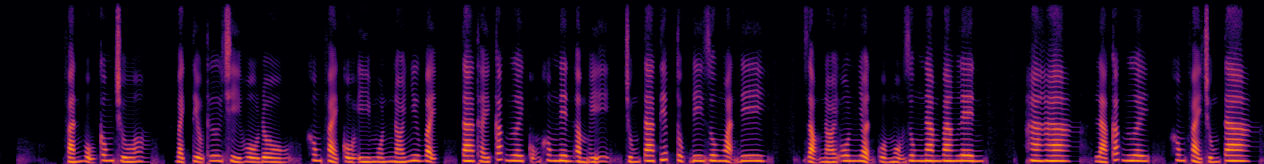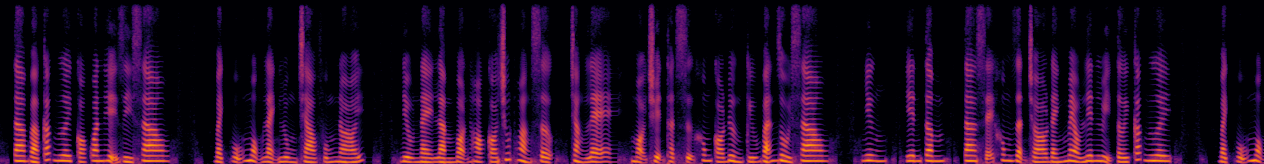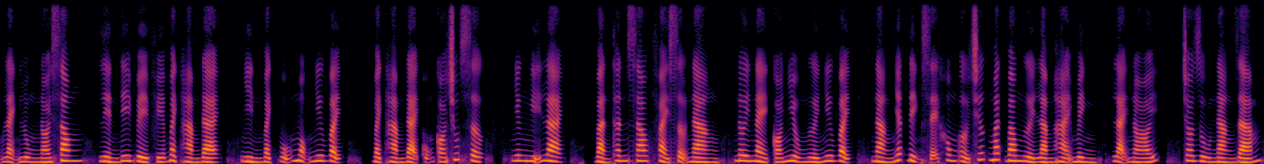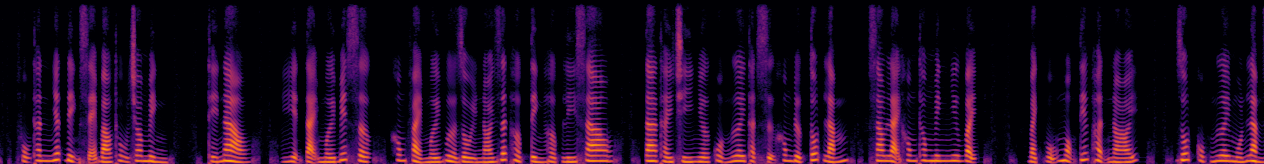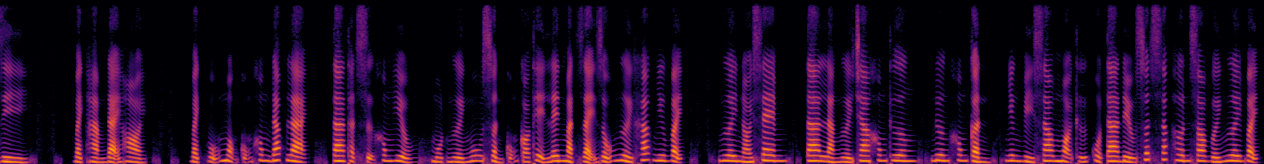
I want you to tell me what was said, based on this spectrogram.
Phán Vũ công chúa, Bạch Tiểu Thư chỉ hồ đồ, không phải cố ý muốn nói như vậy. Ta thấy các ngươi cũng không nên ầm ĩ, chúng ta tiếp tục đi du ngoạn đi. Giọng nói ôn nhuận của mộ dung nam vang lên. Ha ha, là các ngươi, không phải chúng ta. Ta và các ngươi có quan hệ gì sao? Bạch Vũ Mộng lạnh lùng chào phúng nói. Điều này làm bọn họ có chút hoảng sợ. Chẳng lẽ mọi chuyện thật sự không có đường cứu vãn rồi sao? Nhưng, yên tâm, ta sẽ không giận chó đánh mèo liên lụy tới các ngươi. Bạch Vũ Mộng lạnh lùng nói xong, liền đi về phía Bạch Hàm Đại. Nhìn Bạch Vũ Mộng như vậy, Bạch Hàm Đại cũng có chút sợ. Nhưng nghĩ lại, bản thân sao phải sợ nàng, nơi này có nhiều người như vậy, nàng nhất định sẽ không ở trước mắt bao người làm hại mình. Lại nói, cho dù nàng dám, phụ thân nhất định sẽ báo thù cho mình. Thế nào? Hiện tại mới biết sợ, không phải mới vừa rồi nói rất hợp tình hợp lý sao? Ta thấy trí nhớ của ngươi thật sự không được tốt lắm, sao lại không thông minh như vậy? Bạch Vũ Mộng tiếc hận nói, rốt cục ngươi muốn làm gì? Bạch Hàm Đại hỏi, Bạch Vũ Mộng cũng không đáp lại, ta thật sự không hiểu, một người ngu xuẩn cũng có thể lên mặt dạy dỗ người khác như vậy. Ngươi nói xem, ta là người cha không thương, Nương không cần, nhưng vì sao mọi thứ của ta đều xuất sắc hơn so với ngươi vậy?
